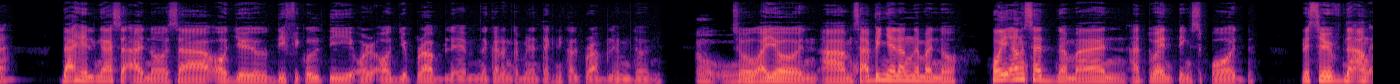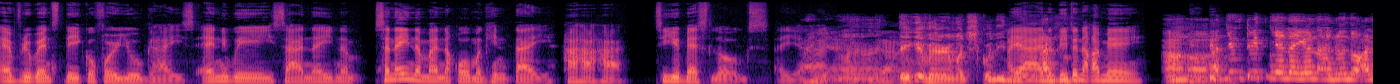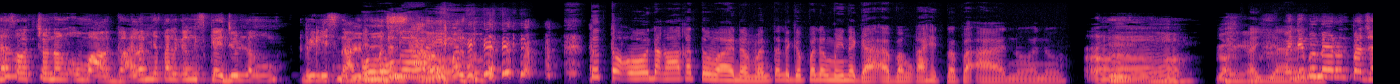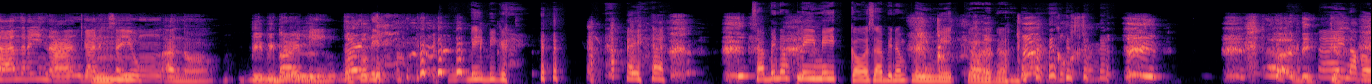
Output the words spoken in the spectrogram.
dahil nga sa ano, sa audio difficulty or audio problem, nagkaroon kami ng technical problem doon. Oo. So, ayun. Um, sabi niya lang naman, no, Hoy, ang sad naman at Wentings Pod. Reserved na ang every Wednesday ko for you guys. Anyway, sanay, na, sanay naman ako maghintay. Ha ha ha. See you best logs. Ayan. Ayan. Ayan. Thank you very much, Colin. Ayan, nandito na kami. Oo. At yung tweet niya na yun, ano no, alas 8 ng umaga. Alam niya talagang schedule ng release natin. Release. Madaling Oo, araw nga pa lang. Totoo, nakakatuwa naman. Talaga palang may nag-aabang kahit pa paano. Ano. Ah, Ayan. Ayan. Pwede ba meron pa dyan, Reynan, galing Mm. sa yung, ano, baby girl. darling. Darling. Baby girl. Ayan. Sabi ng playmate ko, sabi ng playmate ko, no? Gago ka. Ay, nako.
